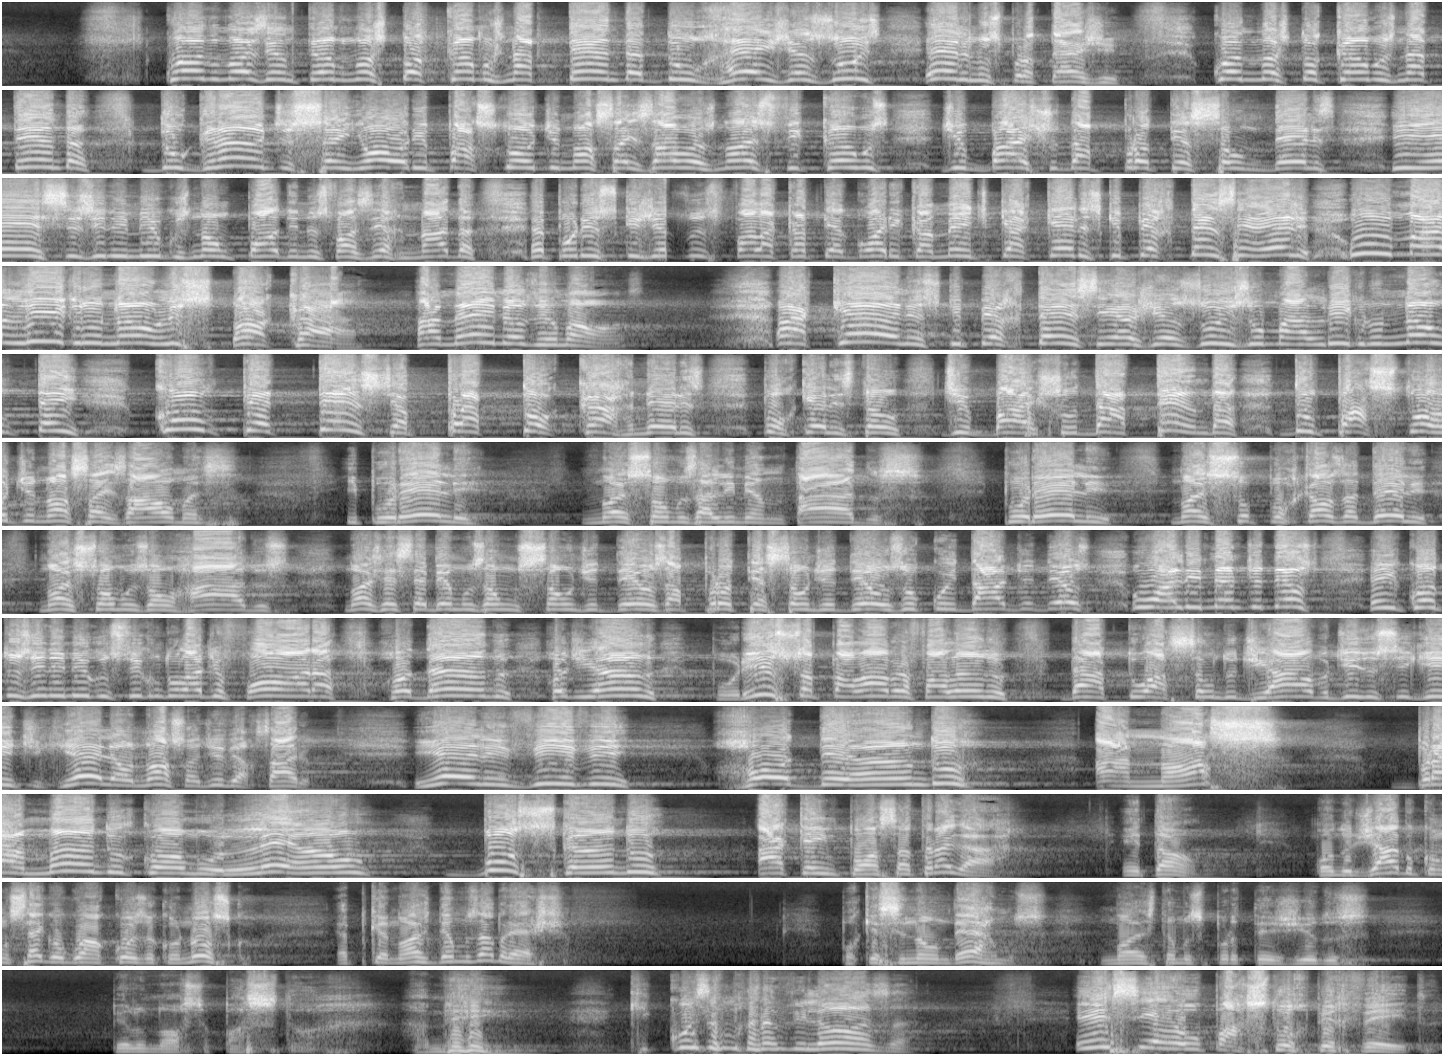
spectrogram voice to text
Quando nós entramos, nós tocamos na tenda do Rei Jesus, Ele nos protege. Quando nós tocamos na tenda do grande Senhor e Pastor de nossas almas, nós ficamos debaixo da proteção deles e esses inimigos não podem nos fazer nada. É por isso que Jesus fala categoricamente que aqueles que pertencem a Ele, o maligno não lhes toca. Amém, meus irmãos? Aqueles que pertencem a Jesus, o maligno, não tem competência para tocar neles, porque eles estão debaixo da tenda do pastor de nossas almas, e por ele nós somos alimentados, por ele, nós por causa dele, nós somos honrados, nós recebemos a unção de Deus, a proteção de Deus, o cuidado de Deus, o alimento de Deus, enquanto os inimigos ficam do lado de fora, rodando, rodeando. Por isso a palavra falando da atuação do diabo diz o seguinte, que ele é o nosso adversário. E ele vive rodeando a nós, bramando como leão, buscando a quem possa tragar. Então, quando o diabo consegue alguma coisa conosco, é porque nós demos a brecha. Porque se não dermos, nós estamos protegidos pelo nosso pastor. Amém? Que coisa maravilhosa! Esse é o pastor perfeito.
